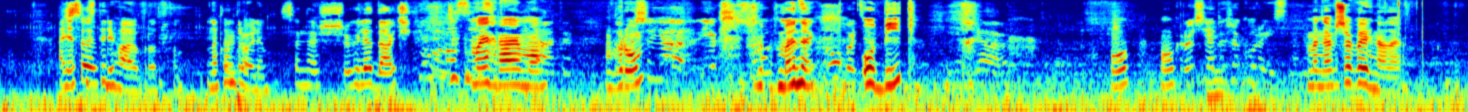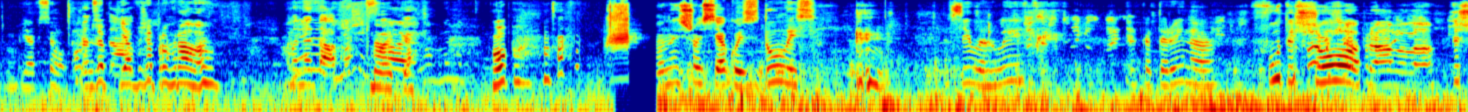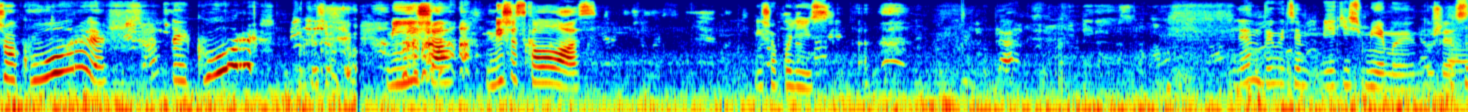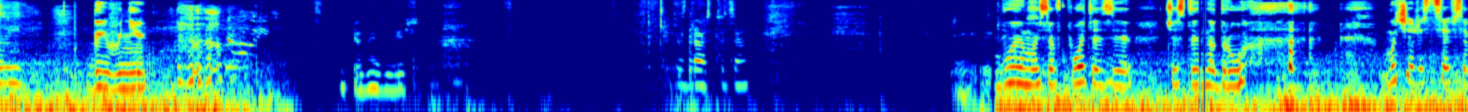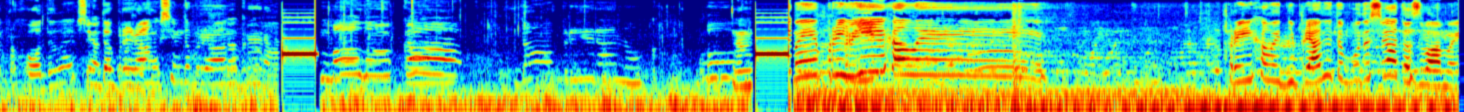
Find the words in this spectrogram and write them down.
А я Все. спостерігаю просто. На контролі. це наш глядач. Ми граємо в гру. Якщо В мене обід. Оп, оп. Коротше, я дуже корисна. Мене вже вигнали. Я все. Я вже, я вже програла. Мене також. Давайте. Ну, Оп. Вони щось якось здулись. Всі легли. Катерина. Фу, ти що? правила. Ти що, куриш? Ти куриш? Міша. Міша скалолаз. Міша поліз. Лен дивиться якісь меми дуже дивні. Я надіюсь. Здравствуйте. Буємося в потязі, частина друга. Ми через це все проходили. Всім добрий ранок, всім добрий ранок. Добрий ранок. Молока. Добрий ранок. Ми приїхали! Приїхали дніпряни, то буде свято з вами.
